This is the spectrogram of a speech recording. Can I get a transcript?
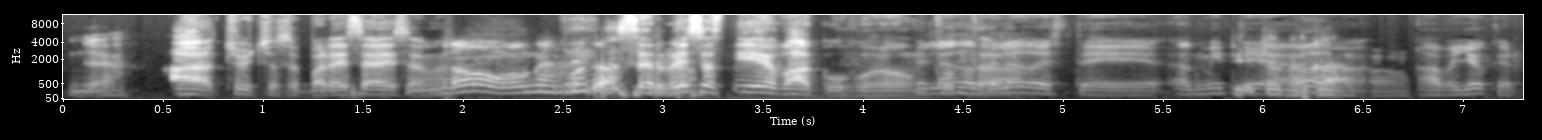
Ya. Ah, chucho, se parece a esa. man. No, un. ¿Cuántas cervezas tiene Bacus, weón? Pelado, Puta. pelado, este, admite a, Mercado. a Joker.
